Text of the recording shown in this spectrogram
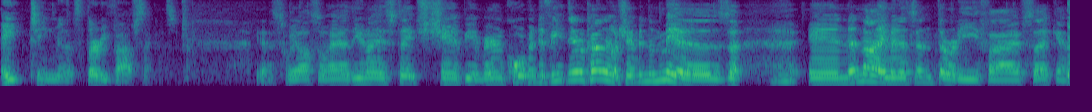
Eighteen minutes thirty five seconds. Yes, we also had the United States champion Baron Corbin defeat the Intercontinental champion The Miz in 9 minutes and 35 seconds.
